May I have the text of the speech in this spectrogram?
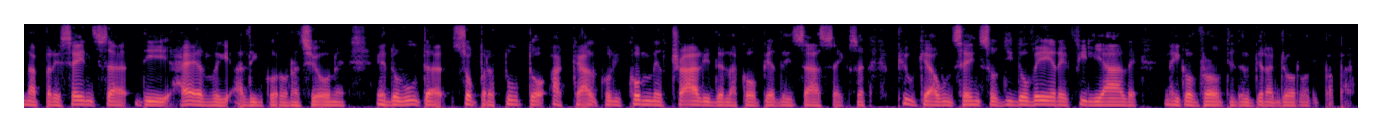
la presenza di Harry all'incoronazione è dovuta soprattutto a calcoli commerciali della coppia dei Sussex, più che a un senso di dovere filiale nei confronti del gran giorno di papà.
